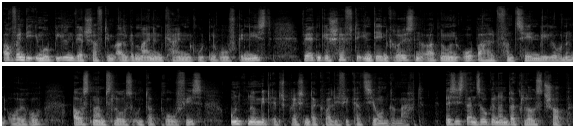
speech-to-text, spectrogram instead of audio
Auch wenn die Immobilienwirtschaft im Allgemeinen keinen guten Ruf genießt, werden Geschäfte in den Größenordnungen oberhalb von 10 Millionen Euro ausnahmslos unter Profis und nur mit entsprechender Qualifikation gemacht. Es ist ein sogenannter Closed Shop,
